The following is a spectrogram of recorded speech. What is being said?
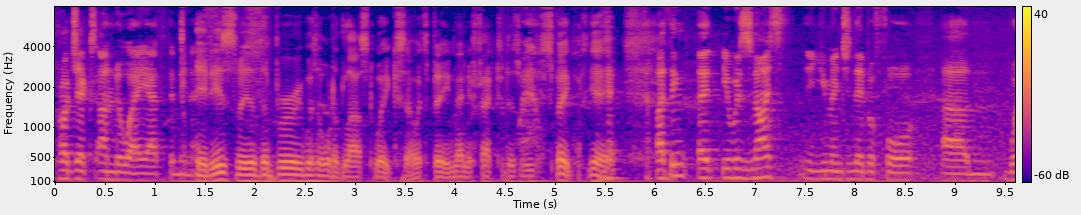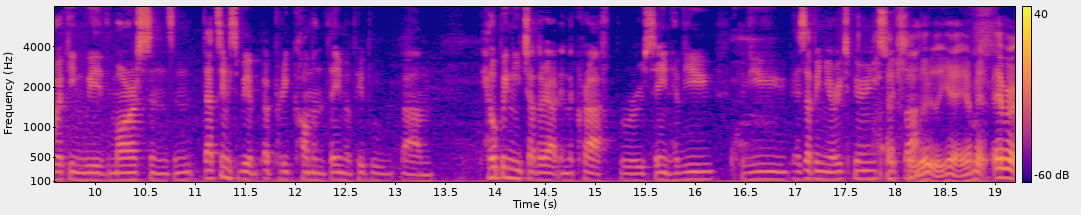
project's underway at the minute. It is. The the brewery was ordered last week, so it's being manufactured as we speak. Yeah. I think it, it was nice you mentioned there before um, working with Morrison's, and that seems to be a, a pretty common theme of people um, helping each other out in the craft brew scene. Have you have you has that been your experience so far? Absolutely, yeah. I mean, every,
